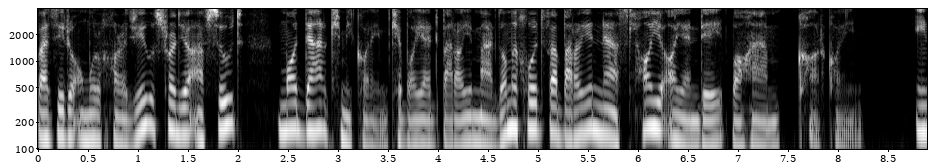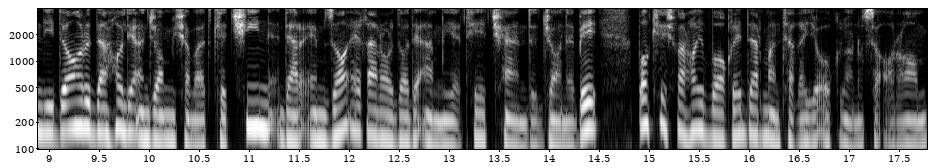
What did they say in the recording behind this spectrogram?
وزیر امور خارجه استرالیا افزود ما درک می کنیم که باید برای مردم خود و برای نسل های آینده با هم کار کنیم. این دیدار در حالی انجام می شود که چین در امضاع قرارداد امنیتی چند جانبه با کشورهای واقع در منطقه اقیانوس آرام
